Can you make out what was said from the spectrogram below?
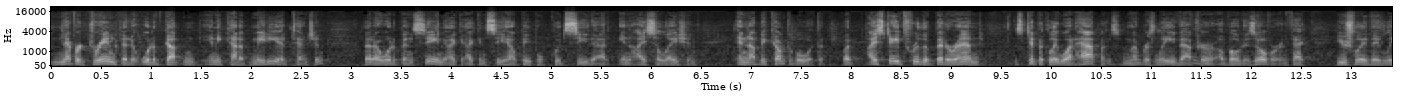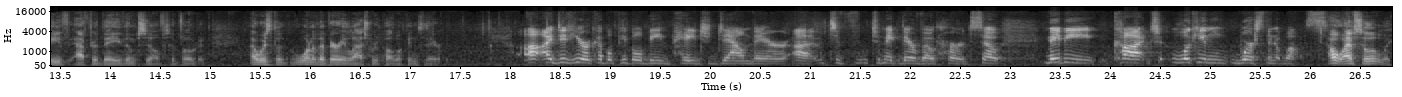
never dreamed that it would have gotten any kind of media attention that I would have been seeing. I, I, can see how people could see that in isolation and not be comfortable with it. But I stayed through the bitter end. It's typically what happens. Members leave after a vote is over. In fact, usually they leave after they themselves have voted. I was the, one of the very last Republicans there. Uh, I did hear a couple people being paged down there uh, to, to make their vote heard. So maybe caught looking worse than it was. Oh, absolutely.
